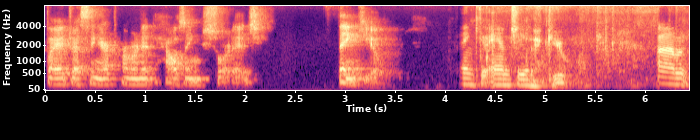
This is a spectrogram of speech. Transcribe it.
by addressing our permanent housing shortage. Thank you. Thank you, Angie. Thank you. Um,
